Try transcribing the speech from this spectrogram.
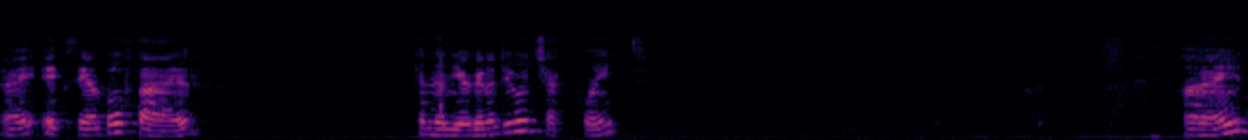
Right, example five. And then you're going to do a checkpoint. All right.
